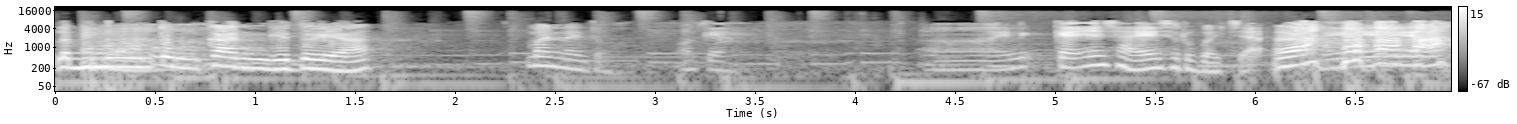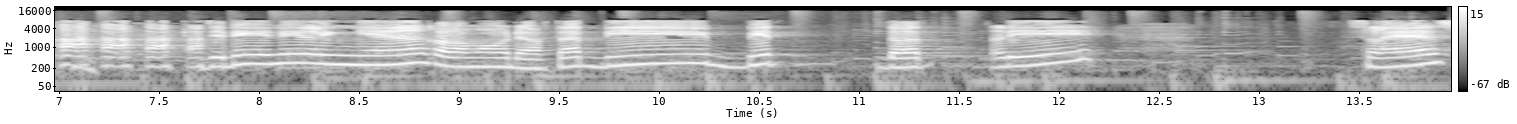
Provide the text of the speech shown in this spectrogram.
lebih menguntungkan gitu ya. Mana itu? Oke. Eh, ini kayaknya saya suruh baca. Ah. Nih. Jadi ini linknya kalau mau daftar di bit.ly slash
